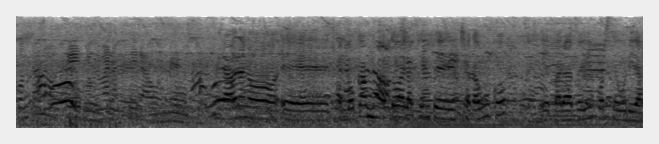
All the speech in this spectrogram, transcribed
contanos qué es lo que van a hacer ahora. Mira, ahora nos eh, convocamos a toda la gente de Chacabuco eh, para pedir por seguridad.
